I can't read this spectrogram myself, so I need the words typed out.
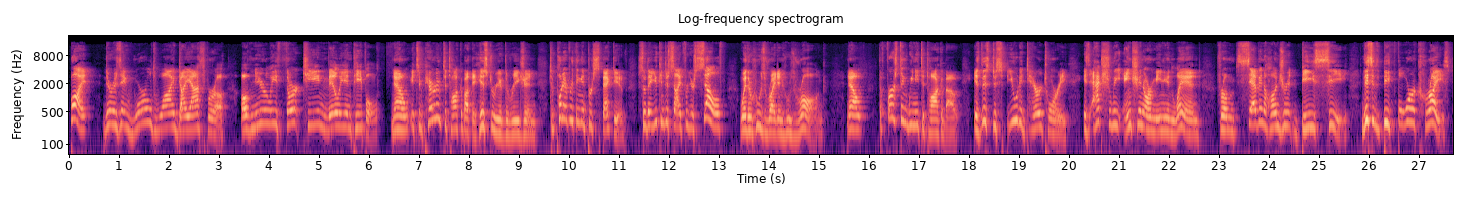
But there is a worldwide diaspora of nearly 13 million people. Now, it's imperative to talk about the history of the region to put everything in perspective so that you can decide for yourself whether who's right and who's wrong. Now, the first thing we need to talk about is this disputed territory is actually ancient Armenian land from 700 BC. This is before Christ,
